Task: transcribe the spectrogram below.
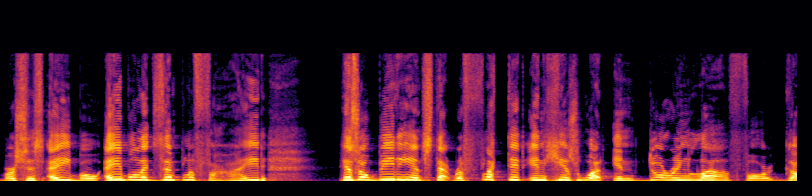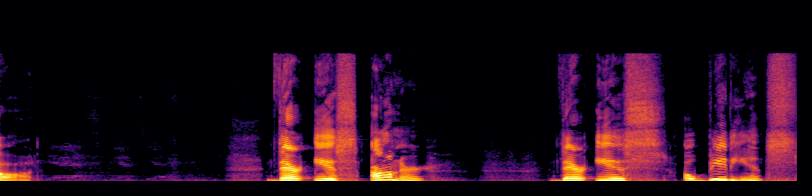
versus Abel. Abel exemplified his obedience that reflected in his what? Enduring love for God. There is honor, there is obedience,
